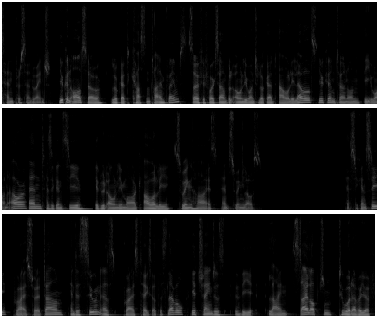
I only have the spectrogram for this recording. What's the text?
10% range. You can also look at custom timeframes. So if you, for example, only want to look at hourly levels, you can turn on the one hour and as you can see, it will only mark hourly swing highs and swing lows. As you can see, price traded down and as soon as price takes out this level, it changes the line style option to whatever you have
